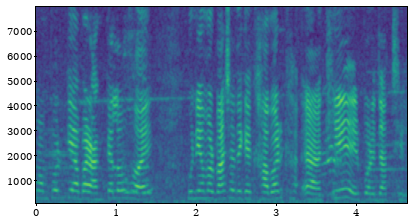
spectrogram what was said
সম্পর্কে আবার আঙ্কেলও হয়, উনি আমার বাসা থেকে খাবার খেয়ে এরপরে যাচ্ছিল।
